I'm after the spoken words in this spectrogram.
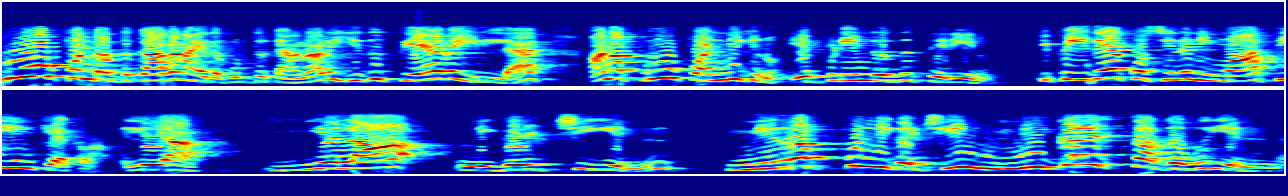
ப்ரூவ் பண்றதுக்காக நான் இதை கொடுத்துருக்கேன். அதனால இது தேவையில்லை. ஆனா ப்ரூவ் பண்ணிக்கணும். எப்படின்றது தெரியணும். இப்ப இதே கொஸ்டினை நீ மாத்தியும் கேட்கலாம். இல்லையா? இயலா நிகழ்ச்சியின் நிரப்பு நிகழ்ச்சியின் நிகழ்த்தகவு என்ன?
